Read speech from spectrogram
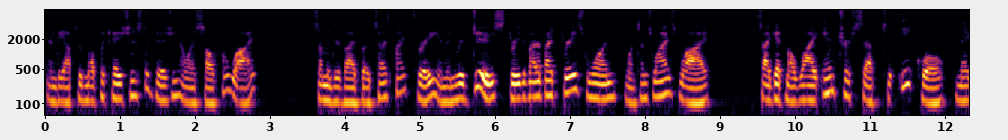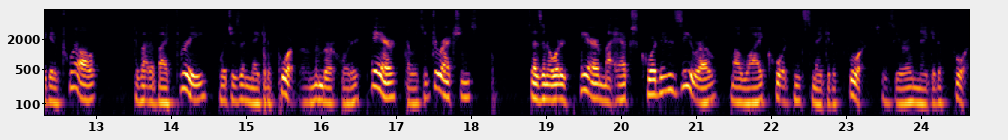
and the opposite of multiplication is division. I want to solve for y. So I'm going to divide both sides by 3 and then reduce. 3 divided by 3 is 1. 1 times y is y. So I get my y-intercept to equal negative 12 divided by 3, which is a negative 4. But remember, ordered pair, that was the directions. So as an ordered pair, my x-coordinate is 0, my y-coordinate is negative 4. So 0, negative 4.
